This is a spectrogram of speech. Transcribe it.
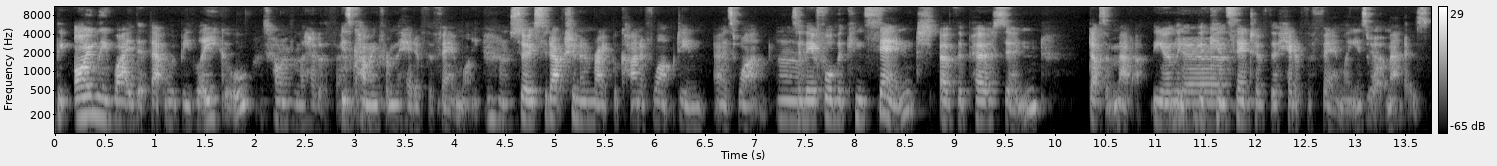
the only way that that would be legal it's coming from the head of the family. is coming from the head of the family. Mhm. So seduction and rape were kind of lumped in as one. So Mm. therefore, the consent of the person doesn't matter. The only the consent of the head of the family is Yeah. what matters.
